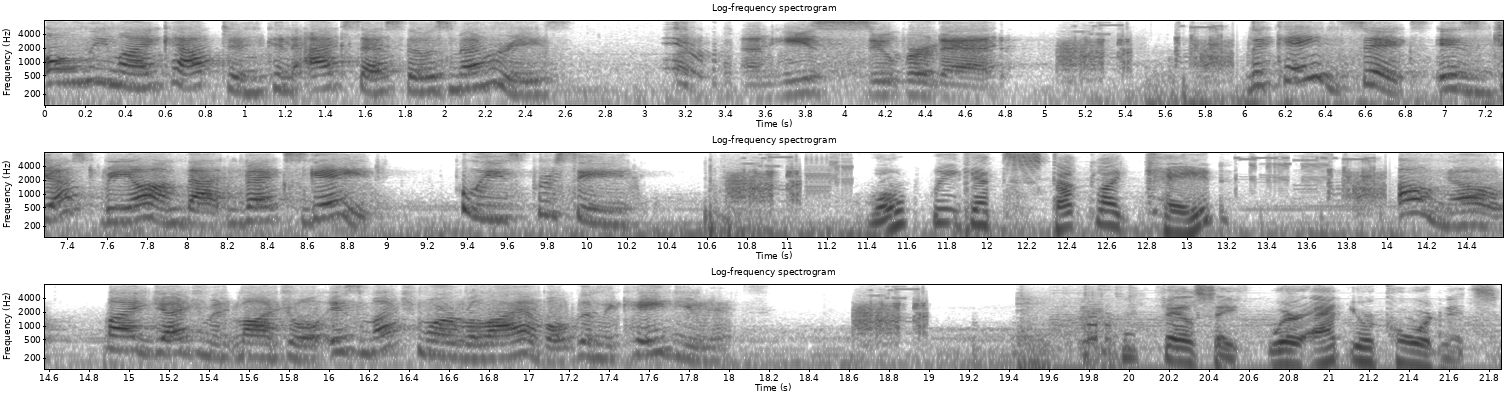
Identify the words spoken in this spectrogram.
Only my captain can access those memories. And he's super dead. The Cayde 6 is just beyond that Vex gate. Please proceed. Won't we get stuck like Cayde? Oh no, my judgment module is much more reliable than the Cayde units. Failsafe, we're at your coordinates.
